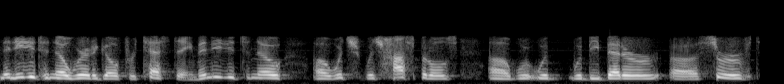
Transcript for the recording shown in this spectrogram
They needed to know where to go for testing. They needed to know uh, which which hospitals uh, would, would be better uh, served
